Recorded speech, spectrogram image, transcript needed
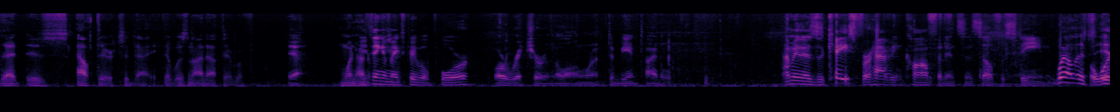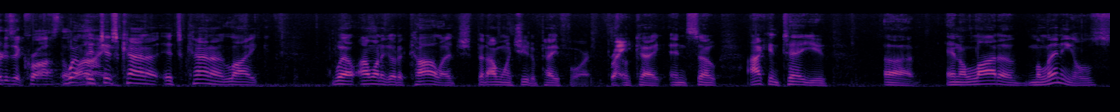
that is out there today that was not out there before. Yeah. Do you think it makes people poor or richer in the long run to be entitled? I mean, there's a case for having confidence and self-esteem. Well, it's, but where it- does it cross the line? well, line? it just kind of it's kind of like, well, I want to go to college, but I want you to pay for it. Right. Okay. And so I can tell you, uh, and a lot of millennials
